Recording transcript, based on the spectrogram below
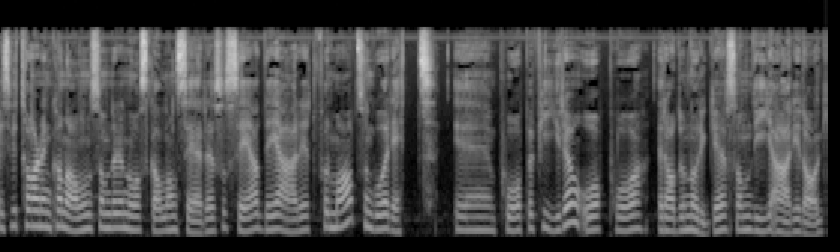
hvis vi tar den kanalen som dere nå skal lansere, så ser jeg at det er et format som går rett på P4 og på Radio Norge, som de er i dag.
